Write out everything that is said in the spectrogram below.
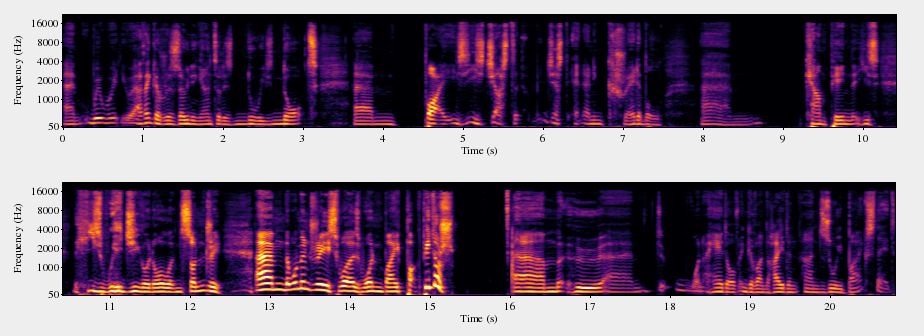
Um, we, we, I think a resounding answer is no, he's not. Um, but he's, he's just just an incredible um, campaign that he's that he's waging on all and sundry. Um, the women's race was won by Puck Pieterse um, who um, went ahead of Inge van der Heijden and Zoe Backstedt,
